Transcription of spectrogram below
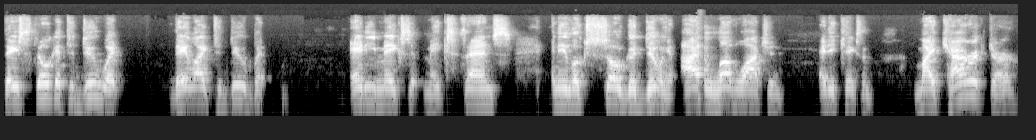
They still get to do what they like to do, but Eddie makes it make sense and he looks so good doing it. I love watching Eddie Kingston. My character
